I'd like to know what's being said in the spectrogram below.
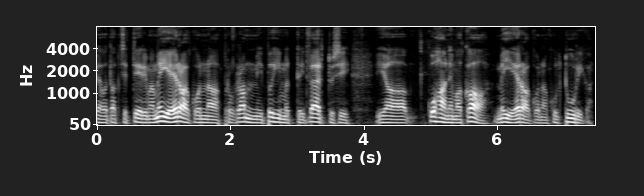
peavad aktsepteerima meie erakonna programmi, põhimõtteid, väärtusi ja kohanema ka meie erakonna kultuuriga.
